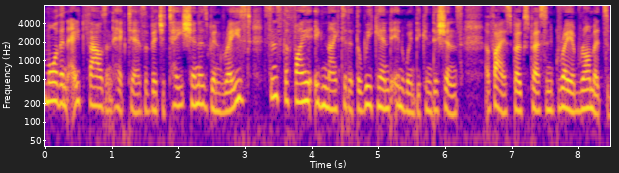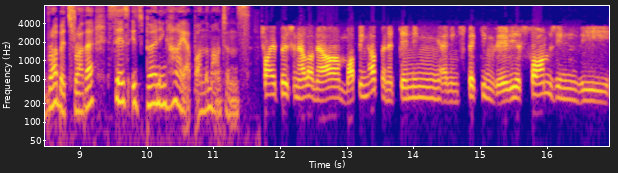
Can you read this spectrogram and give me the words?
More than 8,000 hectares of vegetation has been razed since the fire ignited at the weekend in windy conditions. A fire spokesperson, Graham Roberts, Roberts rather, says it's burning high up on the mountains. Fire personnel are now mopping up and attending and inspecting various farms in the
